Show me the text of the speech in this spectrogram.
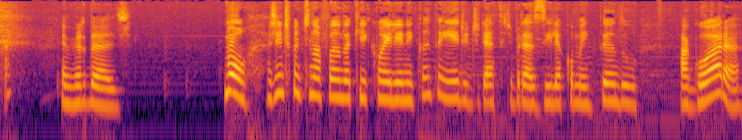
é verdade. Bom, a gente continua falando aqui com a Eliane Cantanhede, direto de Brasília, comentando agora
